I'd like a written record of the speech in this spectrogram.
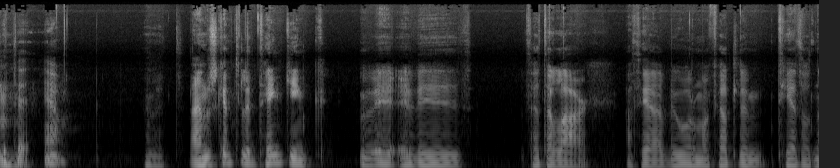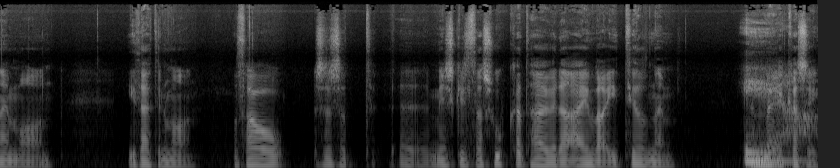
getur, já. Einmitt. Það er nú skemmtileg tenging við, við þetta lag af því að við vorum að fjalla um tíðatotnæm áðan í þættinum áðan og þá, sem sagt, uh, mér skilst að Súkat hafi verið að æfa í tíðatotnæm um. Ekasi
